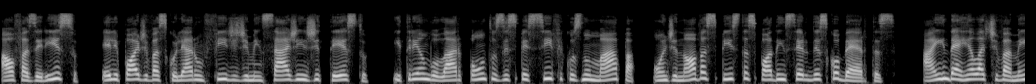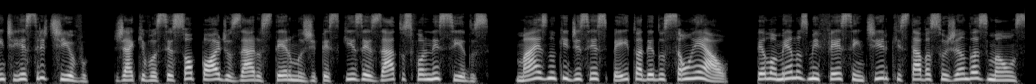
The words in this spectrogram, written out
Ao fazer isso, ele pode vasculhar um feed de mensagens de texto, e triangular pontos específicos no mapa, onde novas pistas podem ser descobertas. Ainda é relativamente restritivo, já que você só pode usar os termos de pesquisa exatos fornecidos, mas no que diz respeito à dedução real. Pelo menos me fez sentir que estava sujando as mãos,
